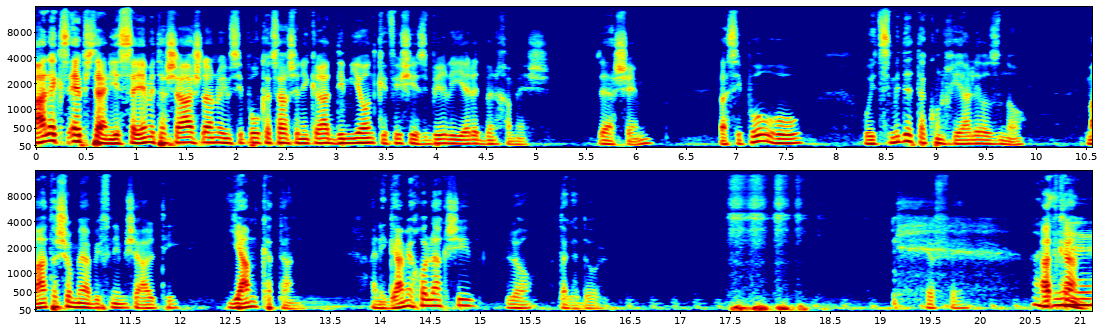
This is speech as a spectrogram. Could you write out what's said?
אלכס אפשטיין יסיים את השעה שלנו עם סיפור קצר שנקרא דמיון, כפי שהסביר לי ילד בן חמש. זה השם. והסיפור הוא, הוא הצמיד את הקונכייה לאוזנו. מה אתה שומע בפנים? שאלתי. ים קטן. אני גם יכול להקשיב? לא, אתה גדול. יפה. עד כאן, אה,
